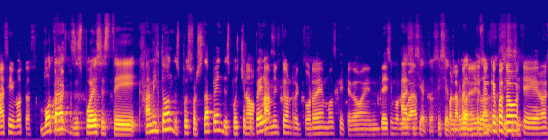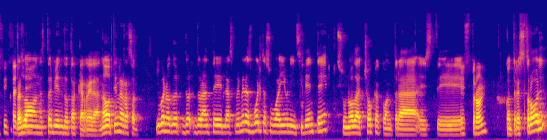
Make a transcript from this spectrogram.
Ah, sí, Botas. Botas, después este Hamilton, después Verstappen, después Checo no, Pérez. Hamilton, recordemos que quedó en décimo lugar. Ah, sí, cierto, sí, cierto. Por la perdón, ¿Qué pasó? perdón, estoy viendo otra carrera. No, tiene razón. Y bueno, durante las primeras vueltas hubo ahí un incidente. Su noda choca contra este. Stroll. Contra Stroll,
